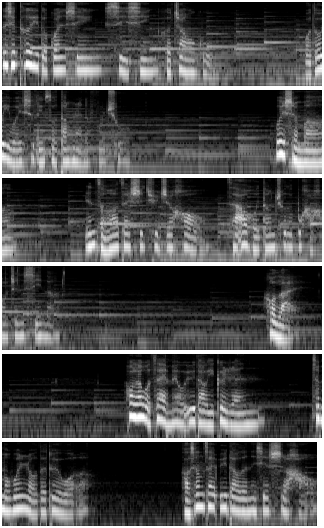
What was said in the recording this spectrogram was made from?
那些特意的关心、细心和照顾，我都以为是理所当然的付出。为什么人总要在失去之后才懊悔当初的不好好珍惜呢？后来，后来我再也没有遇到一个人这么温柔的对我了。好像在遇到的那些示好，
